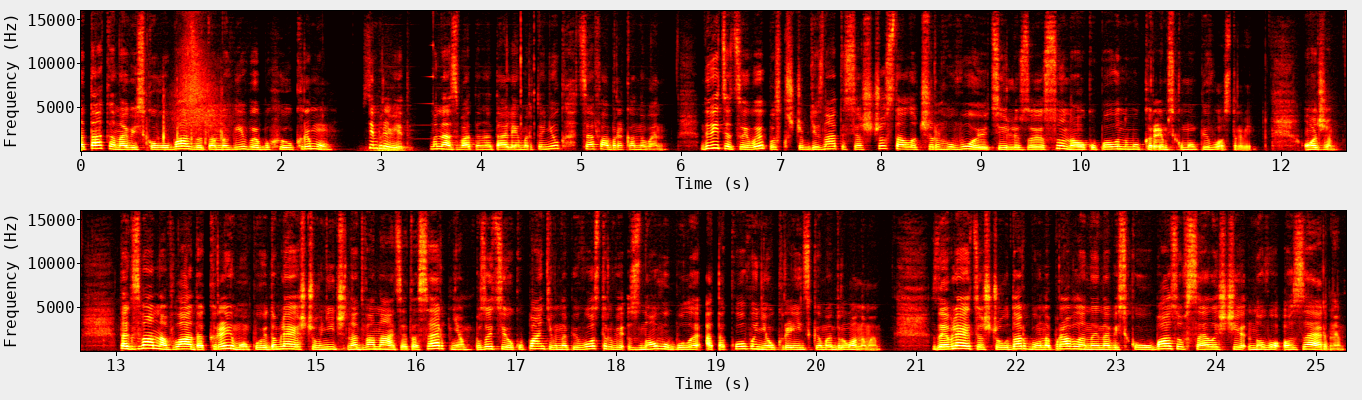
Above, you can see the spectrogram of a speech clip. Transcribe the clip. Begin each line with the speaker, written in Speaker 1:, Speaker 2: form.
Speaker 1: Атака на військову базу та нові вибухи у Криму. Всім привіт! Мене звати Наталія Мартинюк. Це фабрика новин. Дивіться цей випуск, щоб дізнатися, що стало черговою ціллю ЗСУ на окупованому Кримському півострові. Отже, так звана влада Криму повідомляє, що в ніч на 12 серпня позиції окупантів на півострові знову були атаковані українськими дронами. Заявляється, що удар був направлений на військову базу в селищі Новоозерне.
